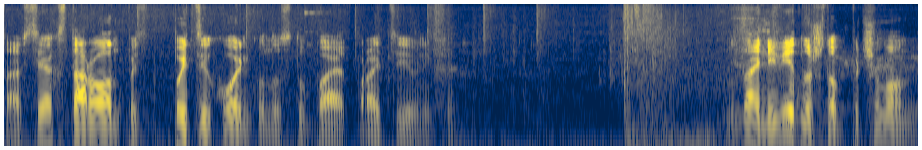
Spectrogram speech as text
Со всех сторон потихоньку наступают противники. Ну да, не видно, что... Почему он...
